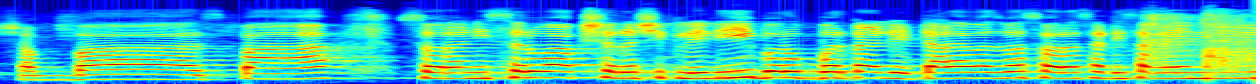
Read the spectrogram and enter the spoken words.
शब्बास पा. स्वरांनी सर्व अक्षरं शिकलेली बरोबर काढले. टाळ्या वाजवा स्वरासाठी सगळ्यांनी.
